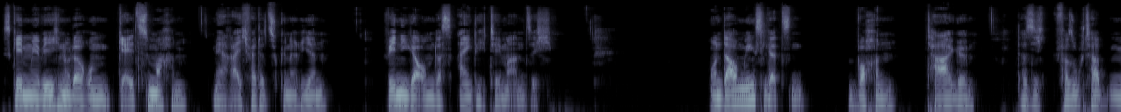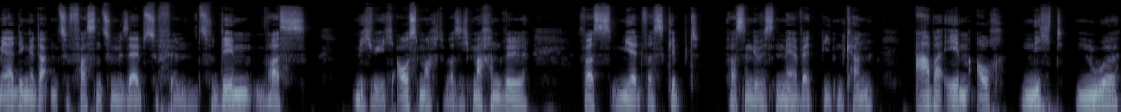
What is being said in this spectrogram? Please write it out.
Es geht mir wirklich nur darum, Geld zu machen, mehr Reichweite zu generieren, weniger um das eigentliche Thema an sich. Und darum ging es die letzten Wochen, Tage, dass ich versucht habe, mehr den Gedanken zu fassen, zu mir selbst zu finden, zu dem, was mich wirklich ausmacht, was ich machen will, was mir etwas gibt, was einen gewissen Mehrwert bieten kann, aber eben auch nicht nur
